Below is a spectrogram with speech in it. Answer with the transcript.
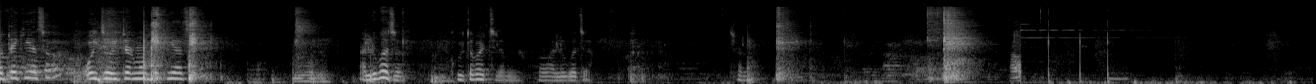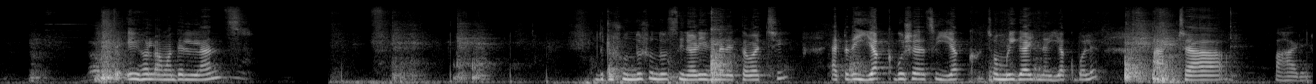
ওটা কি আছে ওই যে ওইটার মধ্যে কি আছে? আলু ভাজা? খুলতে পারছিলাম না। ও, আলু ভাজা। চলো। এই হলো আমাদের লাঞ্চ দুটো সুন্দর সুন্দর সিনারি এখানে দেখতে পাচ্ছি। একটাতে ইয়াক বসে আছে ইয়াক চমড়ি গাই না ইয়াক বলে একটা পাহাড়ের।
